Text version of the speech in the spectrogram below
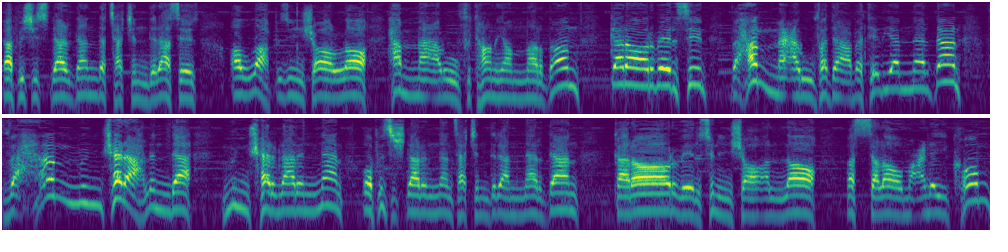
və pis işlərdən də çəkindirəsiz. Allah biz inşallah həm mərufu tanıyanlardan qərar versin və həm mərufə dəvət eləyənlərdən və həm münkər əhlində münkərlərindən, o pis işlərindən çəkindirənlərdən qərar versin inşallah. Vəssalamu aleykum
